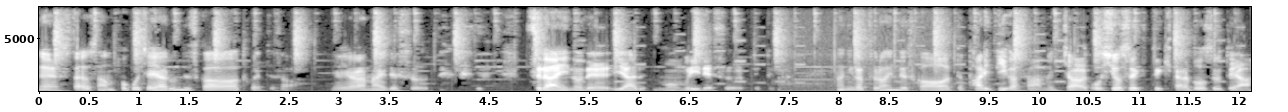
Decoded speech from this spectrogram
ねえ、スタイルさんポコチャやるんですか？とか言ってさ、いや、やらないです。辛いので、いや、もう無理です。って言って何が辛いんですか？ってパリピがさ、めっちゃ押し寄せてきたらどうするとや？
